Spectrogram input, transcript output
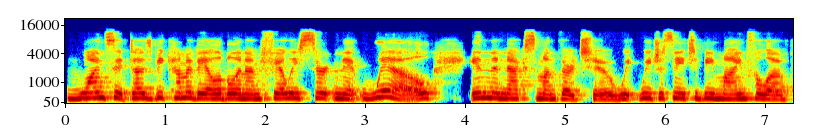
once it does become available, and I'm fairly certain it will in the next month or two, we, we just need to be mindful of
